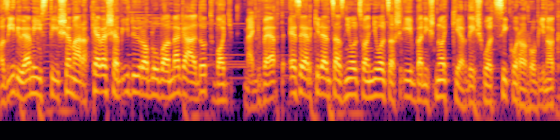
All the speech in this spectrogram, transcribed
Az idő emésztése már a kevesebb időrablóval megáldott vagy megvert 1988-as évben is nagy kérdés volt Szikora Robinak.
